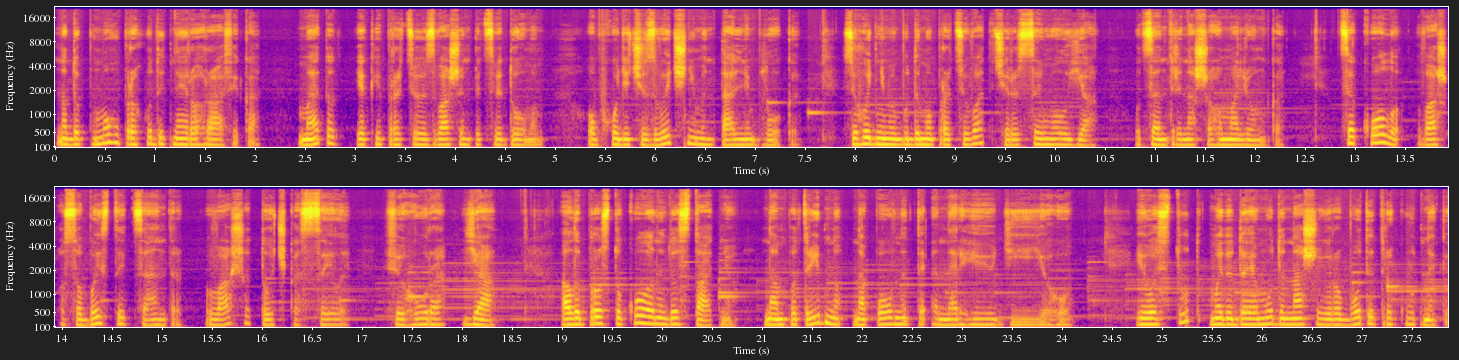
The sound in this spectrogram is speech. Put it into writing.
на допомогу приходить нейрографіка, метод, який працює з вашим підсвідомим, обходячи звичні ментальні блоки. Сьогодні ми будемо працювати через символ Я у центрі нашого малюнка. Це коло ваш особистий центр, ваша точка сили, фігура Я. Але просто кола недостатньо. Нам потрібно наповнити енергією дії його. І ось тут ми додаємо до нашої роботи трикутники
